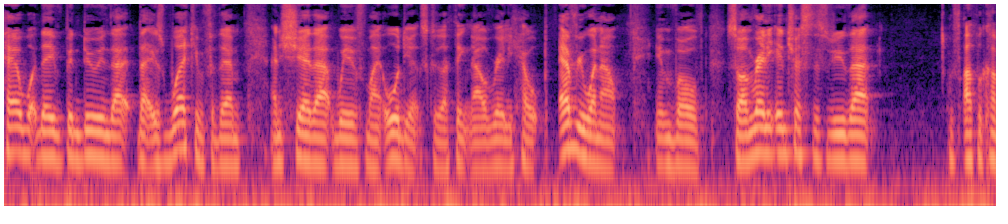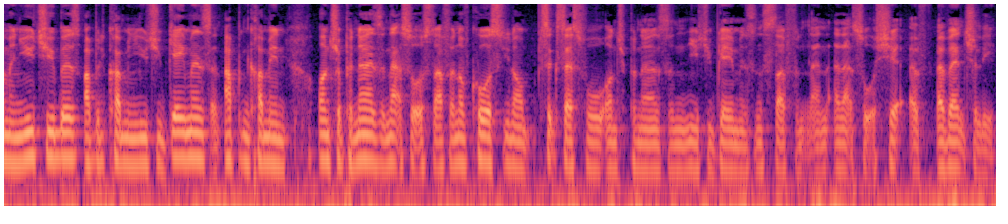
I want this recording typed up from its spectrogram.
hear what they've been doing that that is working for them and share that with my audience because I think that'll really help everyone out involved. So I'm really interested to do that with up and coming YouTubers, up and coming YouTube gamers, and up and coming entrepreneurs and that sort of stuff. And of course, you know, successful entrepreneurs and YouTube gamers and stuff and, and, and that sort of shit eventually.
